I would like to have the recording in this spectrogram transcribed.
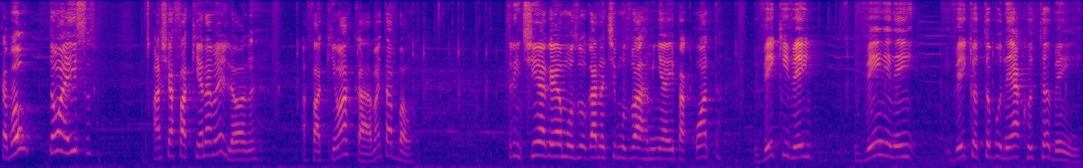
Tá bom? Então é isso. Acho que a faquinha era melhor, né? A faquinha é uma AK, mas tá bom. Trintinha, ganhamos, garantimos o arminha aí pra conta. Vem que vem. Vem, neném. Vem que eu tô boneco também.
